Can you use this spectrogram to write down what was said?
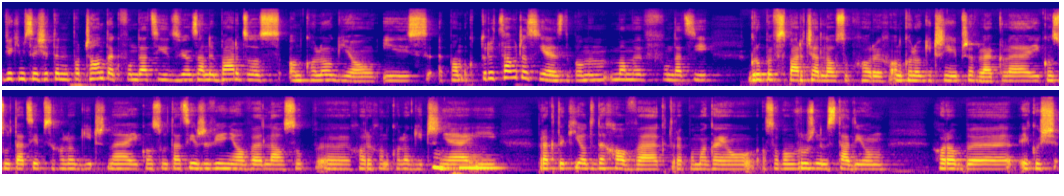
w jakimś sensie ten początek fundacji związany bardzo z onkologią i z, który cały czas jest, bo my mamy w fundacji grupy wsparcia dla osób chorych onkologicznie i przewlekle, i konsultacje psychologiczne, i konsultacje żywieniowe dla osób e, chorych onkologicznie, mhm. i praktyki oddechowe, które pomagają osobom w różnym stadium choroby jakoś e,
